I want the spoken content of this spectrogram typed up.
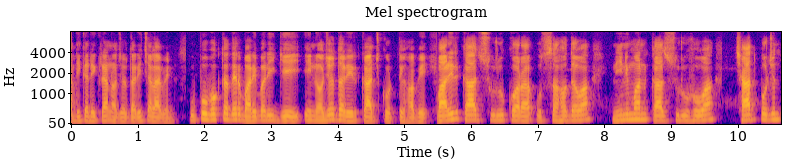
আধিকারিকরা নজরদারি চালাবেন। উপভোক্তাদের বাড়ি বাড়ি গিয়েই এই নজরদারির কাজ করতে হবে। বাড়ির কাজ শুরু করা, উৎসাহ দেওয়া, নির্মাণ কাজ শুরু হওয়া, ছাদ পর্যন্ত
